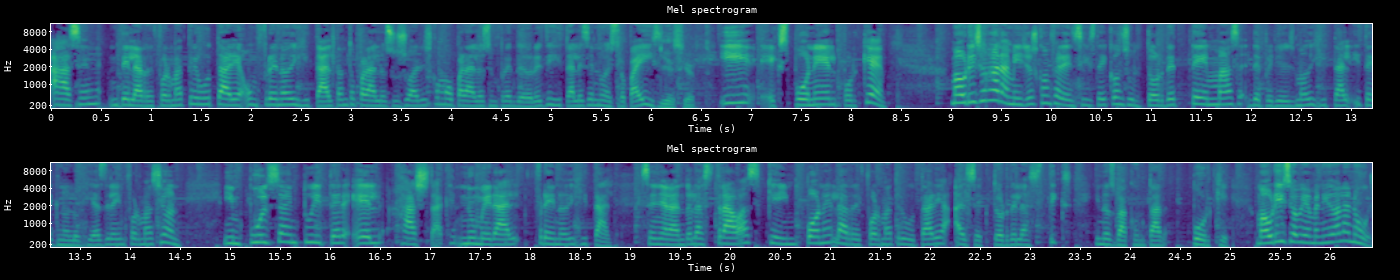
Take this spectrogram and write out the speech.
hacen de la reforma tributaria un freno digital tanto para los usuarios como para los emprendedores digitales en nuestro país. Y es cierto. Y expone el por qué. Mauricio Jaramillo es conferencista y consultor de temas de periodismo digital y tecnologías de la información. Impulsa en Twitter el hashtag numeral freno digital, señalando las trabas que impone la reforma tributaria al sector de las TICs y nos va a contar por qué. Mauricio, bienvenido a la nube.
